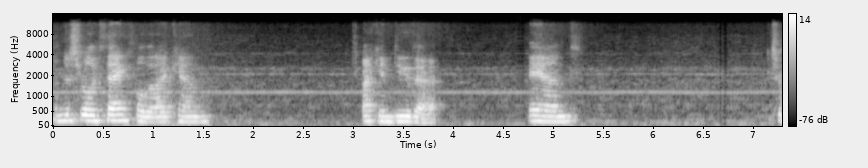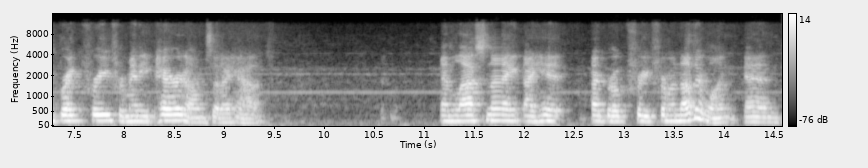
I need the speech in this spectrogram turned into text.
I'm just really thankful that I can I can do that. And to break free from any paradigms that I have. And last night I hit I broke free from another one and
